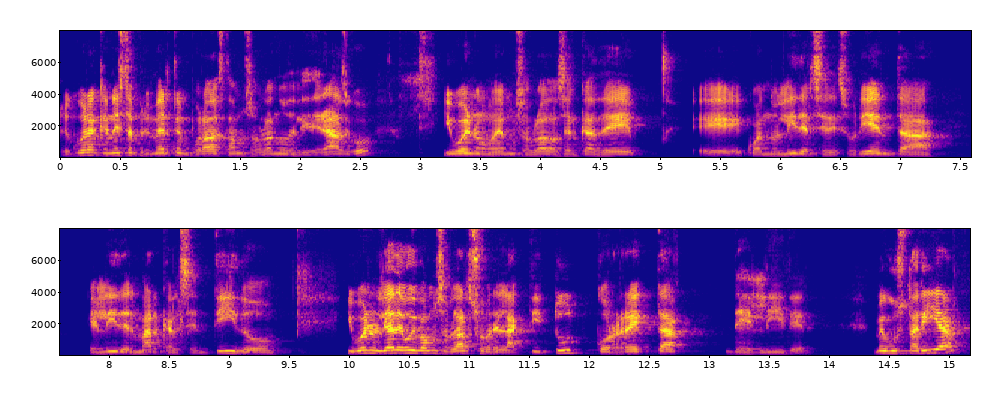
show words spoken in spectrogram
Recuerda que en esta primera temporada estamos hablando de liderazgo y bueno, hemos hablado acerca de eh, cuando el líder se desorienta, el líder marca el sentido. Y bueno, el día de hoy vamos a hablar sobre la actitud correcta de líder. Me gustaría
